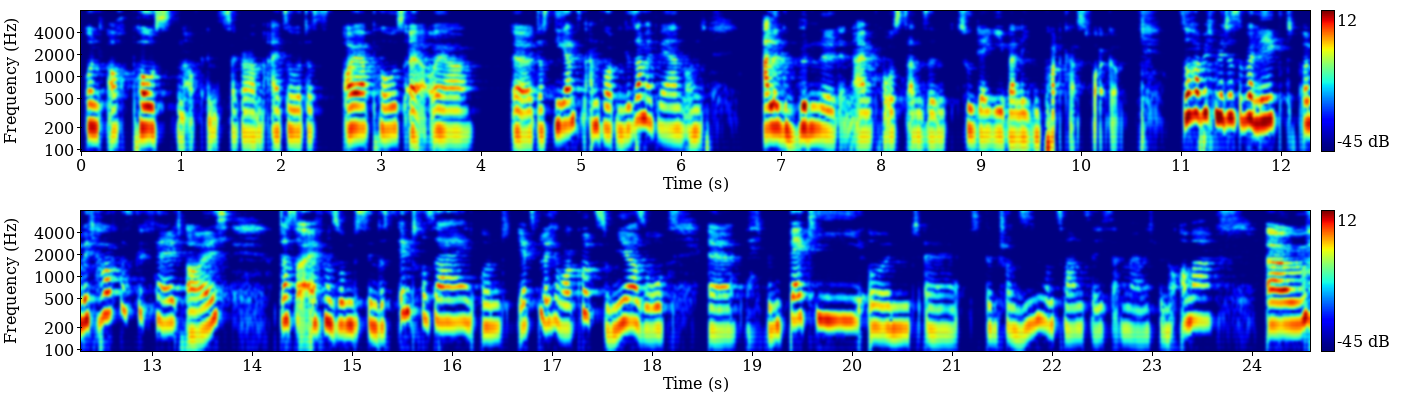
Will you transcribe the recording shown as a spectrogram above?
und auch posten auf Instagram. Also, dass euer Post, äh, euer, äh, dass die ganzen Antworten gesammelt werden und alle gebündelt in einem Post dann sind zu der jeweiligen Podcast-Folge. So habe ich mir das überlegt und ich hoffe, es gefällt euch. Das soll erstmal so ein bisschen das Intro sein und jetzt vielleicht auch mal kurz zu mir. So, äh, ich bin Becky und äh, ich bin schon 27, sagen wir mal, ich bin eine Oma. Ähm,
